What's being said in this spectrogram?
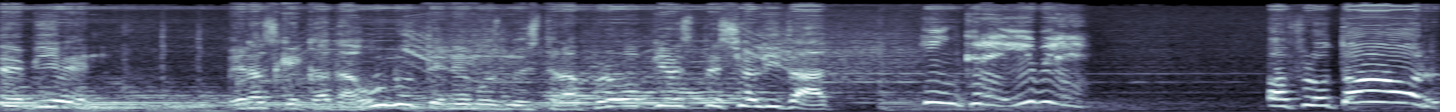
Fíjate bien. Verás que cada uno tenemos nuestra propia especialidad. Increíble. ¡A flotar!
